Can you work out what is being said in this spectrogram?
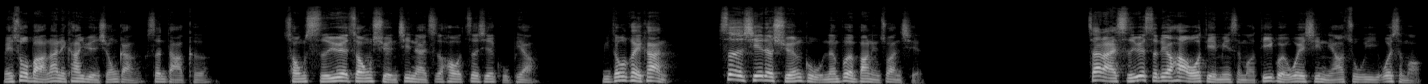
没错吧？那你看远雄港、深达科，从十月中选进来之后，这些股票你都可以看这些的选股能不能帮你赚钱。再来十月十六号我点名什么低轨卫星，你要注意为什么？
